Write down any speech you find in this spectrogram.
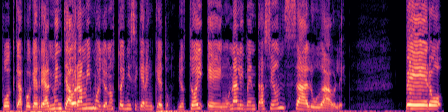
podcast, porque realmente ahora mismo yo no estoy ni siquiera en keto. Yo estoy en una alimentación saludable. Pero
